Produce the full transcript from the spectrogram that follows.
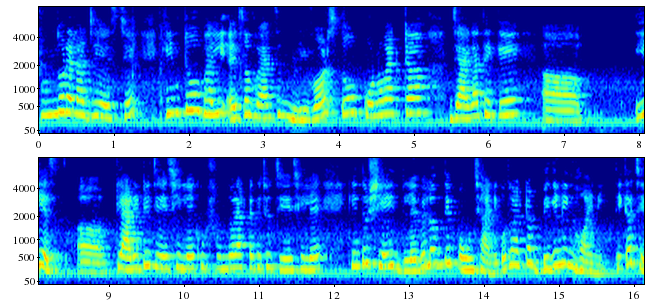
সুন্দর এনার্জি এসছে। কিন্তু ভাই এইসব ভ্যান্স ইন রিভার্স তো কোনো একটা জায়গা থেকে ইয়েস ক্ল্যারিটি চেয়েছিলে, খুব সুন্দর একটা কিছু চেয়েছিলে, কিন্তু সেই লেভেল অবধি পৌঁছায়নি। কোথাও একটা বিগিনিং হয়নি, ঠিক আছে?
